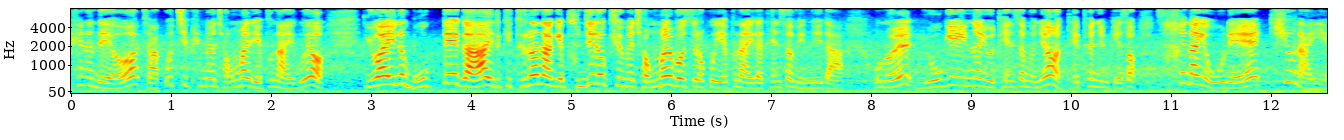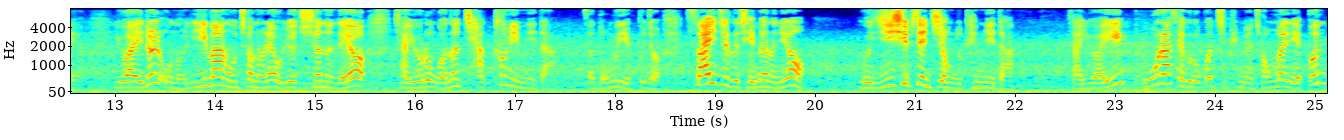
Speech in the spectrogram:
피는데요. 자 꽃이 피면 정말 예쁜 아이고요. 이 아이는 목대가 이렇게 드러나게 분재로 키우면 정말 멋스럽고 예쁜 아이가 댄섬입니다. 오늘 여기에 있는 이 댄섬은요. 대표님께서 상당히 오래 키운 아이예요. 이 아이를 오늘 25,000원에 올려주셨는데요. 자 요런 거는 작품입니다 자, 너무 예쁘죠 사이즈로 재면은요 이거 20cm 정도 됩니다 자, 이 아이 보라색으로 꽃이 피면 정말 예쁜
